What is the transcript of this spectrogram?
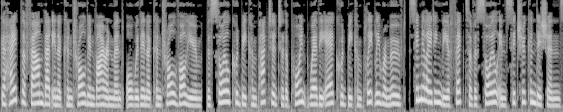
Gehalte found that in a controlled environment or within a control volume, the soil could be compacted to the point where the air could be completely removed, simulating the effects of a soil in situ conditions.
